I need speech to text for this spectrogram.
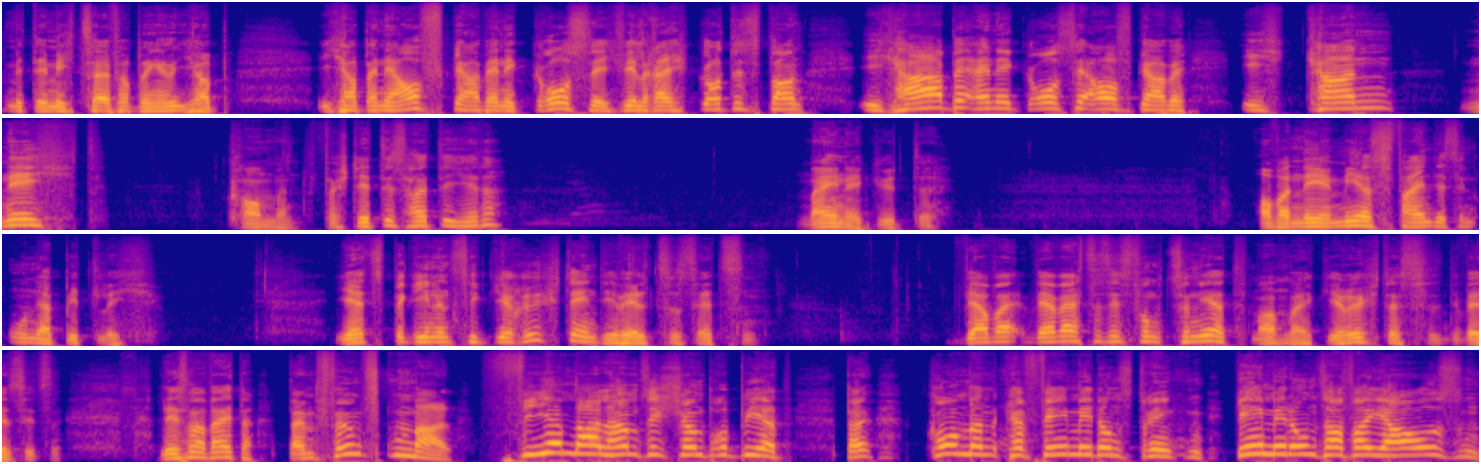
mit dem ich Zeit verbringe. Ich habe, ich habe eine Aufgabe, eine große. Ich will Reich Gottes bauen. Ich habe eine große Aufgabe. Ich kann nicht kommen. Versteht das heute jeder? Meine Güte. Aber Nehemias Feinde sind unerbittlich. Jetzt beginnen sie Gerüchte in die Welt zu setzen. Wer, wer, weiß, dass es funktioniert? Manchmal Gerüchte in die Welt setzen. Lesen wir weiter. Beim fünften Mal, viermal haben sie es schon probiert. Bei, komm einen Kaffee mit uns trinken, geh mit uns auf ein Jausen,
